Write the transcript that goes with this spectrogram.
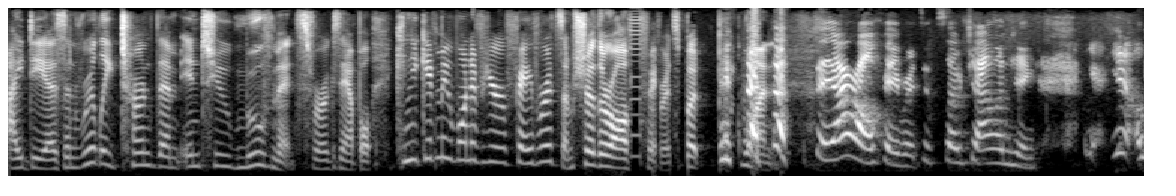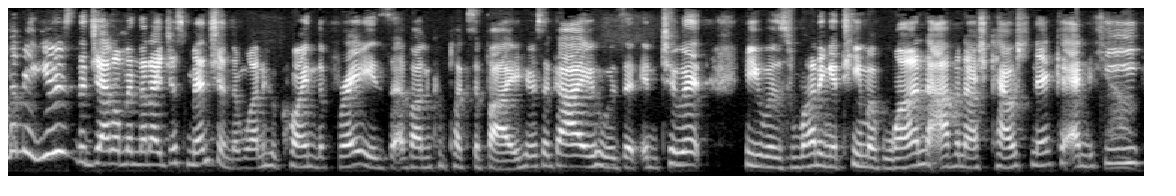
ideas and really turned them into movements, for example. Can you give me one of your favorites? I'm sure they're all favorites, but pick one. they are all favorites. It's so challenging. You know, let me use the gentleman that I just mentioned, the one who coined the phrase of uncomplexify. Here's a guy who was at Intuit. He was running a team of one, Avinash Kaushik, and he yeah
